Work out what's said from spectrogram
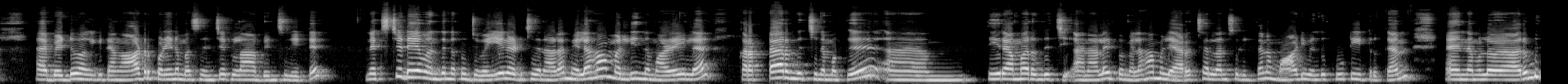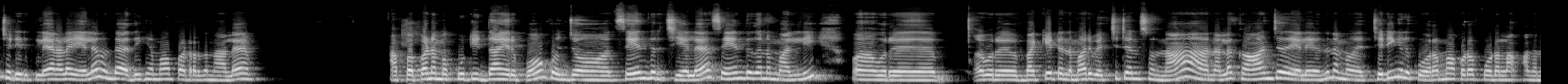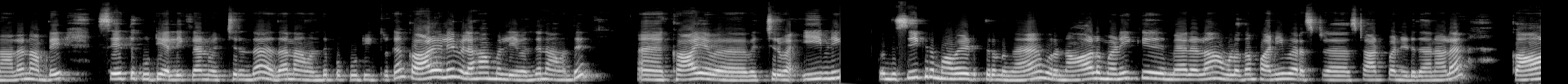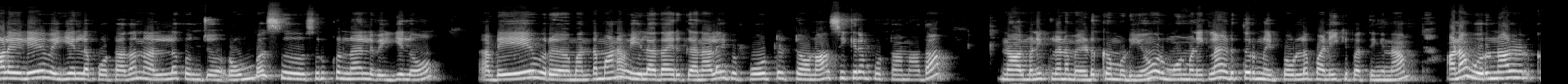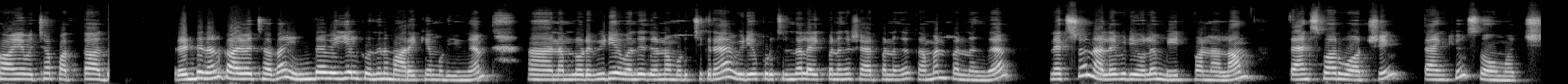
பெட்டு வாங்கிக்கிட்டாங்க. ஆர்டர் பண்ணி நம்ம செஞ்சுக்கலாம் அப்படின்னு சொல்லிட்டு நெக்ஸ்ட் டே வந்து நான் கொஞ்சம் வெயில் அடித்ததுனால மிளகா மல்லி இந்த மழையில் கரெக்டாக இருந்துச்சு நமக்கு. தீராமல் இருந்துச்சு. அதனால் இப்போ மிளகா மல்லி அரைச்சிடலான்னு சொல்லிட்டு தான் நான் மாடி வந்து கூட்டிகிட்டு இருக்கேன். நம்மளோட அரும்பு செடி இருக்கு இல்லையா? அதனால் இலை வந்து அதிகமாக படுறதுனால அப்பப்போ நம்ம கூட்டிகிட்டு தான் இருப்போம். கொஞ்சம் சேர்ந்துருச்சு இலை. சேர்ந்ததும் நம்ம மல்லி ஒரு ஒரு பக்கெட் அந்த மாதிரி வச்சுட்டேன்னு சொன்னால் நல்லா காஞ்ச இலையை வந்து நம்ம செடிங்களுக்கு உரமாக கூட போடலாம். அதனால் நான் அப்படியே சேர்த்து கூட்டி அள்ளிக்கலான்னு வச்சுருந்தேன் அதுதான் நான் வந்து இப்போ கூட்டிகிட்டு இருக்கேன். காலையிலே மிளகாமல்லியை வந்து நான் வந்து காய வச்சிருவேன். ஈவினிங் கொஞ்சம் சீக்கிரமாகவே எடுத்துடணுங்க. ஒரு நாலு மணிக்கு மேலெலாம் அவ்வளோதான் பனி வர ஸ்டார்ட் பண்ணிடுது. அதனால் காலையிலே வெயிலில் போட்டால் தான் நல்லா கொஞ்சம் ரொம்ப சு சுருக்கம்லாம் இல்லை வெயிலும். அப்படியே ஒரு மந்தமான வெயிலாக தான் இருக்கிறதுனால இப்போ போட்டுட்டோம்னா சீக்கிரம் போட்டோன்னா தான் நாலு மணிக்குள்ளே நம்ம எடுக்க முடியும். ஒரு மூணு மணிக்கெலாம் எடுத்துடணும். இப்போ உள்ள பனிக்கு பார்த்தீங்கன்னா ஆனால் ஒரு நாள் காய வச்சா பத்தாது. ரெண்டு நாள் காய வச்சா தான் இந்த வெயிலுக்கு வந்து நம்ம அரைக்க முடியுங்க. நம்மளோட வீடியோ வந்து இதோட நான் முடிச்சுக்கிறேன். வீடியோ பிடிச்சிருந்தா லைக் பண்ணுங்கள் ஷேர் பண்ணுங்கள் கமெண்ட் பண்ணுங்கள் நெக்ஸ்ட்டு நல்ல வீடியோவில் மீட் பண்ணலாம். தேங்க்ஸ் ஃபார் வாட்சிங் தேங்க்யூ ஸோ மச்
